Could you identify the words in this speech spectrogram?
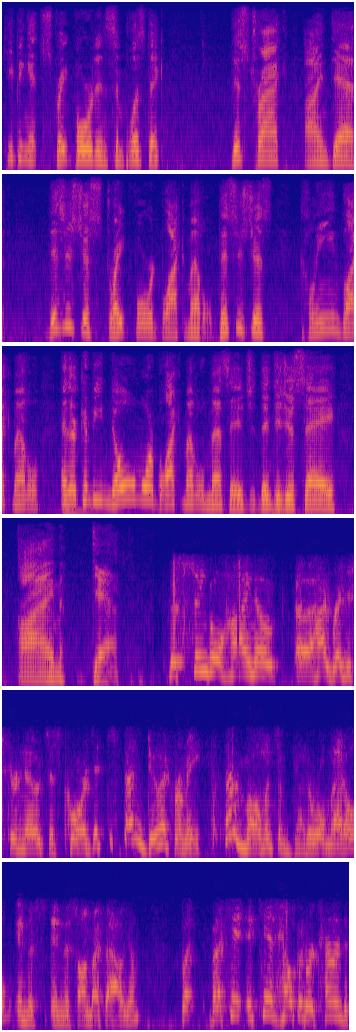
keeping it straightforward and simplistic, this track, I'm Death, this is just straightforward black metal. This is just clean black metal, and there can be no more black metal message than to just say, I'm Death. The single high note, uh, high register notes as chords, it just doesn't do it for me. There are moments of guttural metal in this in the song by Thallium, but but I can't it can't help in return to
